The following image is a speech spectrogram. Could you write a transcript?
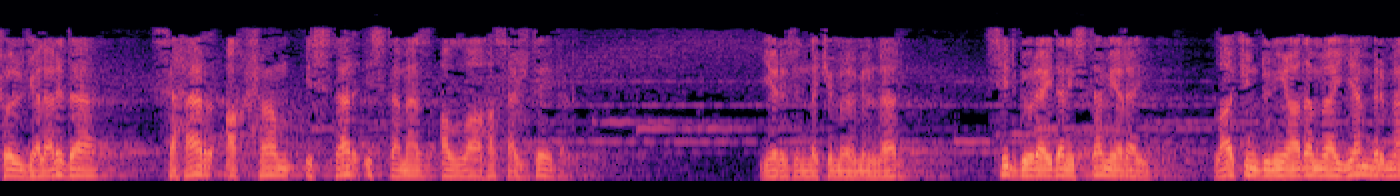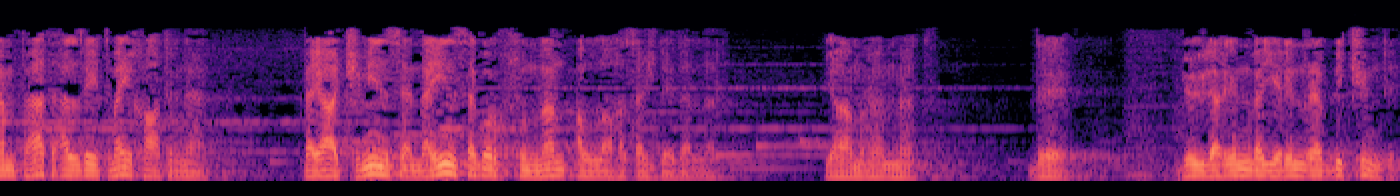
kölgələri də səhər, axşam istər istəməz Allaha səcdə edər. Yer üzündəki möminlər sidq ürəkdən istəməyərək lakin dünyada müəyyən bir mənfəət əldə etmək xatirinə və ya kiminsə, nəyinsə qorxusundan Allaha səcdə edərlər. Ya Muhammed, de, göylərin və yerin Rəbbi kimdir?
